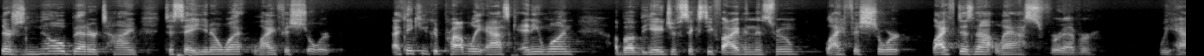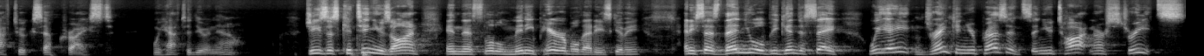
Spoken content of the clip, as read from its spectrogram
There's no better time to say, you know what, life is short. I think you could probably ask anyone above the age of 65 in this room life is short, life does not last forever. We have to accept Christ. We have to do it now. Jesus continues on in this little mini parable that he's giving, and he says, Then you will begin to say, We ate and drank in your presence, and you taught in our streets.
